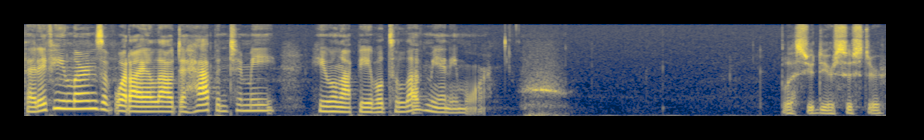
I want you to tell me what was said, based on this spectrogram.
that if he learns of what I allowed to happen to me, he will not be able to love me anymore. Bless you, dear sister.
